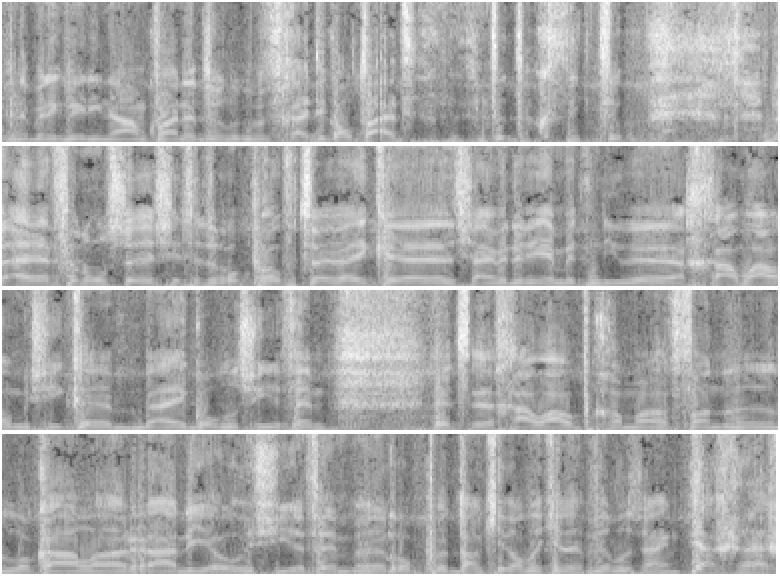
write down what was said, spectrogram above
En dan ben ik weer die naam kwijt natuurlijk, dat vergeet ik altijd. dat doe ik niet toe. Eh, van ons eh, zitten erop. Over twee weken eh, zijn we er weer met nieuwe gouden oude muziek eh, bij Golden CFM. Het uh, gouden oude programma van lokale radio CFM. Eh, Rob, dankjewel dat je er wilde zijn. Ja, graag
